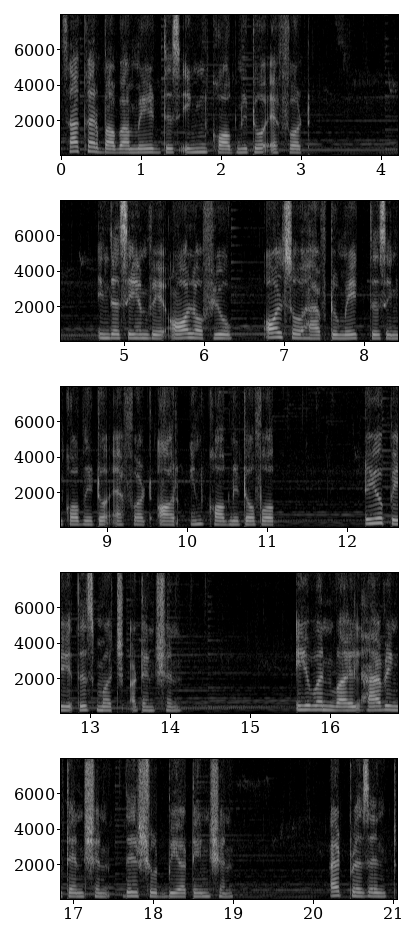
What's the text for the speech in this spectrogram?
Sakar Baba made this incognito effort. In the same way, all of you also have to make this incognito effort or incognito work. Do you pay this much attention? Even while having tension, there should be attention. At present,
